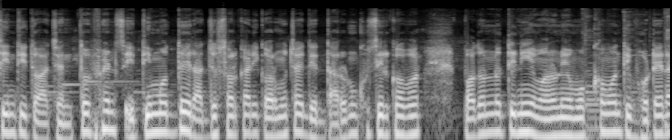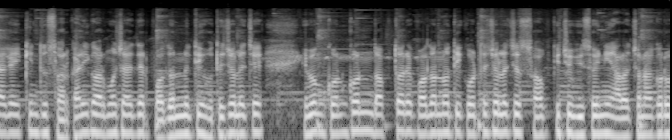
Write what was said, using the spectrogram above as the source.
চিন্তিত আছেন। তো ফ্রেন্ডস ইতিমধ্যেই রাজ্য সরকারি কর্মচারীদের দারুণ খুশির খবর। পদোন্নতি নিয়ে মাননীয় মুখ্যমন্ত্রী ভোটের আগেই কিন্তু সরকারি কর্মচারীদের পদোন্নতি হতে চলেছে এবং কোন কোন দপ্তরে পদোন্নতি করতে চলেছে সব কিছু বিষয় নিয়ে আলোচনা করব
